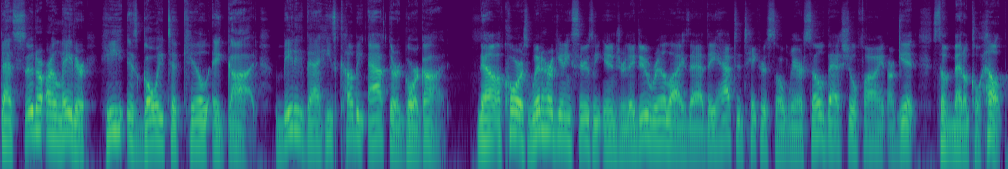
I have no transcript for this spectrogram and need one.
that sooner or later he is going to kill a god, meaning that he's coming after Gorgon. Now, of course, with her getting seriously injured, they do realize that they have to take her somewhere so that she'll find or get some medical help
